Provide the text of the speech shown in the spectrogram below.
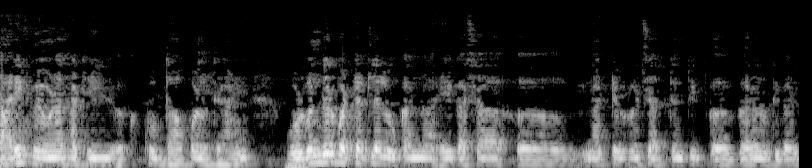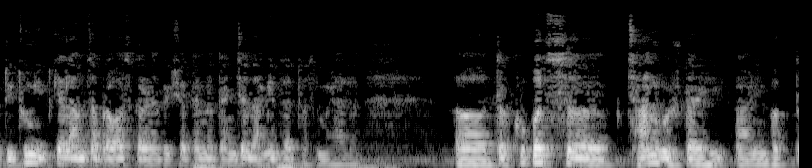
तारीख मिळवण्यासाठी खूप धावपळ होते. आणि घोडबंदर पट्ट्यातल्या लोकांना एक अशा नाट्यगृहाची अत्यंतिक गरज होती. कारण तिथून इतक्या लांबचा प्रवास करण्यापेक्षा त्यांना त्यांच्या जागेत जर तसं मिळालं. तर खूपच छान गोष्ट आहे ही. आणि फक्त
